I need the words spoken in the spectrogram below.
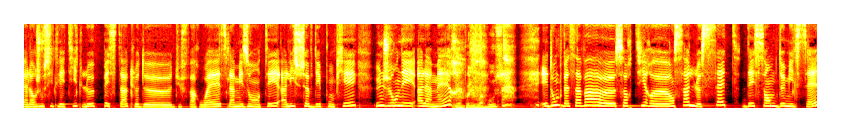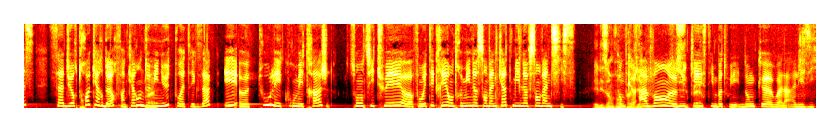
Et alors, je vous cite les titres Le pestacle de, du Far West, La maison hantée, Alice, chef des pompiers, Une journée à la mer. Et on peut les voir où Et donc, bah, ça va euh, sortir euh, en salle le 7 décembre 2016. Ça dure trois quarts d'heure, enfin 42 Ouais. minutes pour être exact. Et euh, tous les courts-métrages sont situés, euh, ont été créés entre 1924 et 1926. Et les enfants donc, avant euh, Mickey super. et Steamboat Willie. Donc, euh, voilà, allez-y.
